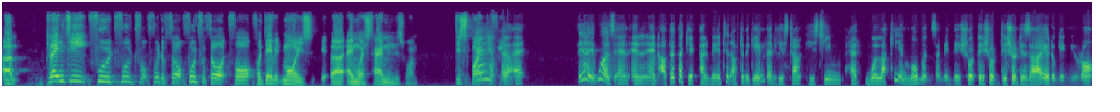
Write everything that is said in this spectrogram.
Um, plenty food, food for food of thought, food for thought for, for David Moyes uh, and West Ham in this one, despite yeah, yeah, yeah, it was, and and and Arteta admitted after the game that his ta- his team had were lucky in moments. I mean, they showed they showed they showed desire. Don't get me wrong,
